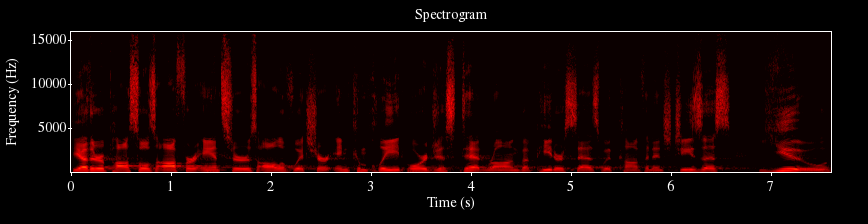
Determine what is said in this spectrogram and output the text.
The other apostles offer answers, all of which are incomplete or just dead wrong, but Peter says with confidence, Jesus, you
